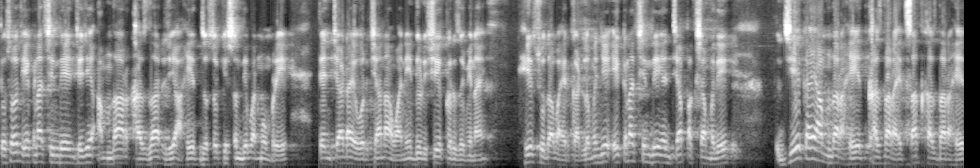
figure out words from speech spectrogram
तसंच एकनाथ शिंदे यांचे जे आमदार खासदार जे आहेत जसं की संदीपान मुंबरे त्यांच्या डायव्हरच्या नावाने दीडशे एकर जमीन आहे. हे सुद्धा बाहेर काढलं. म्हणजे एकनाथ शिंदे यांच्या पक्षामध्ये जे काही आमदार आहेत खासदार आहेत सात खासदार आहेत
